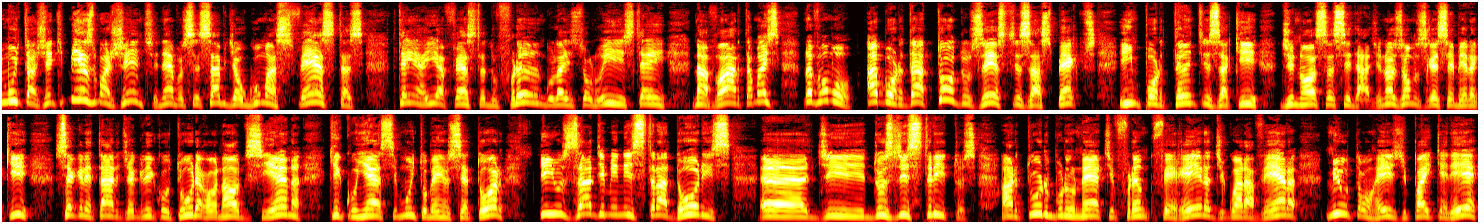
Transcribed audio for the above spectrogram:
muita gente, mesmo a gente, né? Você sabe de algumas festas, tem aí a festa do frango lá em São Luís, tem na Varta, mas nós vamos abordar todos estes aspectos importantes aqui de nossa cidade. Nós vamos receber aqui o secretário de Agricultura, Ronaldo Siena, que conhece muito bem o setor, e os administradores eh, de, dos distritos Arthur Brunetti Franco Ferreira, de Guaravera, Milton Reis, de Paiquerê,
